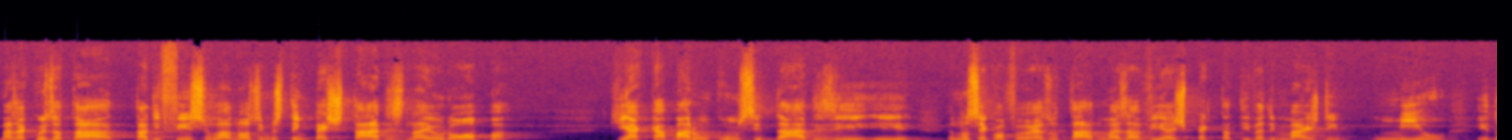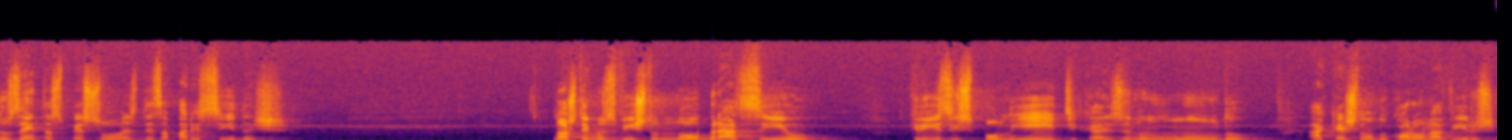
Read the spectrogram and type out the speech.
Mas a coisa está tá difícil lá. Nós vimos tempestades na Europa que acabaram com cidades. E, e, eu não sei qual foi o resultado, mas havia a expectativa de mais de 1.200 pessoas desaparecidas. Nós temos visto no Brasil crises políticas e no mundo a questão do coronavírus.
